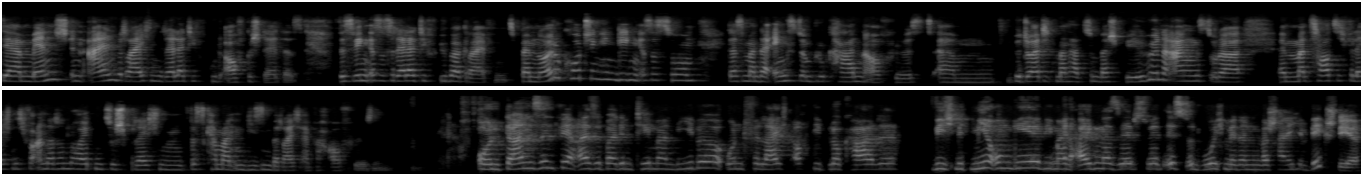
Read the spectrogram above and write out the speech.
der Mensch in allen Bereichen relativ gut aufgestellt ist. Deswegen ist es relativ übergreifend. Beim Neurocoaching hingegen ist es so, dass man da Ängste und Blockaden auflöst. Ähm, bedeutet, man hat zum Beispiel Höhenangst oder ähm, man traut sich vielleicht nicht vor anderen Leuten zu sprechen. Das kann man in diesem Bereich einfach auflösen. Und dann sind wir also bei dem Thema Liebe und vielleicht auch die Blockade, wie ich mit mir umgehe, wie mein eigener Selbstwert ist und wo ich mir dann wahrscheinlich im Weg stehe.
